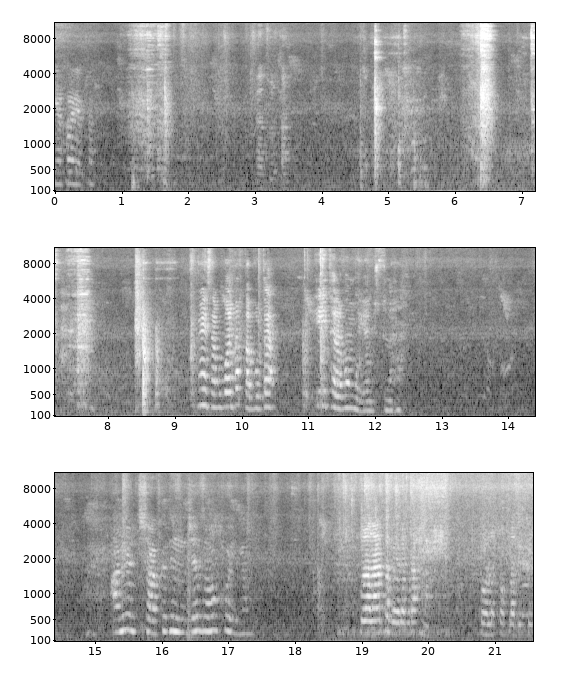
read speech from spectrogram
Yapar yapar. Sen tut lan. Neyse bu bardak da burada iyi telefon koyuyorsun üstüne. ha. Anne şarkı dinleyeceğiz ama koyuyorum. Buralarda böyle bırakma. Zorla topla bitir.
